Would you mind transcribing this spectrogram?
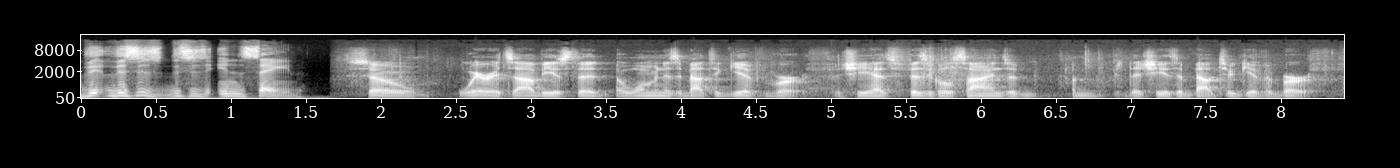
th- this is this is insane. So where it's obvious that a woman is about to give birth, she has physical signs of, of that she is about to give a birth.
